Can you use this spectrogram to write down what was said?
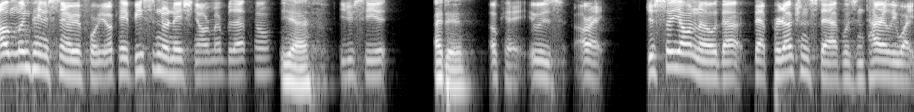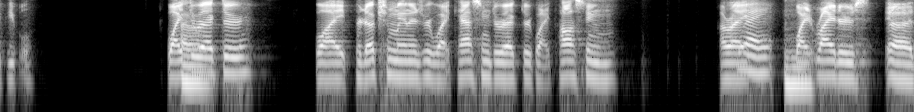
I'll, let me paint a scenario for you. Okay, Beast of No Nation. Y'all remember that film? yes, Did you see it? I did. Okay, it was all right. Just so y'all know that that production staff was entirely white people. White I don't- director, white production manager, white casting director, white costume. All right, Right. white writers. Uh,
